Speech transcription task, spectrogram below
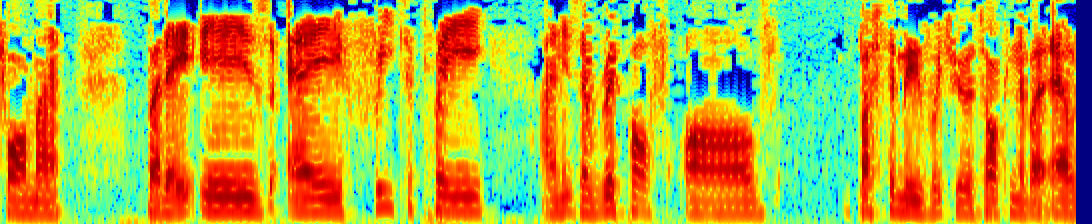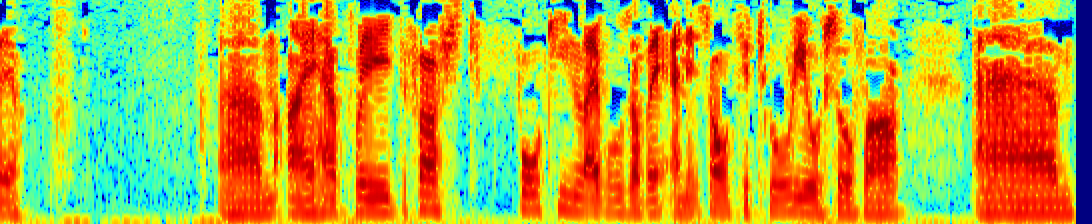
format, but it is a free to play and it's a rip off of Bust-A-Move, which we were talking about earlier. Um, I have played the first 14 levels of it, and it's all tutorial so far. Um,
